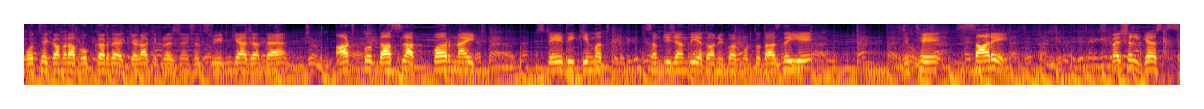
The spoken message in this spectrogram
ਉੱਥੇ ਕਮਰਾ ਬੁੱਕ ਕਰਦਾ ਹੈ ਜਿਹੜਾ ਕਿ ਪ੍ਰੈਜ਼ੀਡੈਂਸ਼ੀਅਲ ਸਵੀਟ ਕਿਹਾ ਜਾਂਦਾ ਹੈ 8 ਤੋਂ 10 ਲੱਖ ਪਰ ਨਾਈਟ ਸਟੇ ਦੀ ਕੀਮਤ ਸਮਝੀ ਜਾਂਦੀ ਹੈ ਤੁਹਾਨੂੰ ਇੱਕ ਵਾਰ ਮੁੜ ਤੋਂ ਦੱਸ ਦਈਏ ਜਿੱਥੇ ਸਾਰੇ ਸਪੈਸ਼ਲ ਗੈਸਟਸ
